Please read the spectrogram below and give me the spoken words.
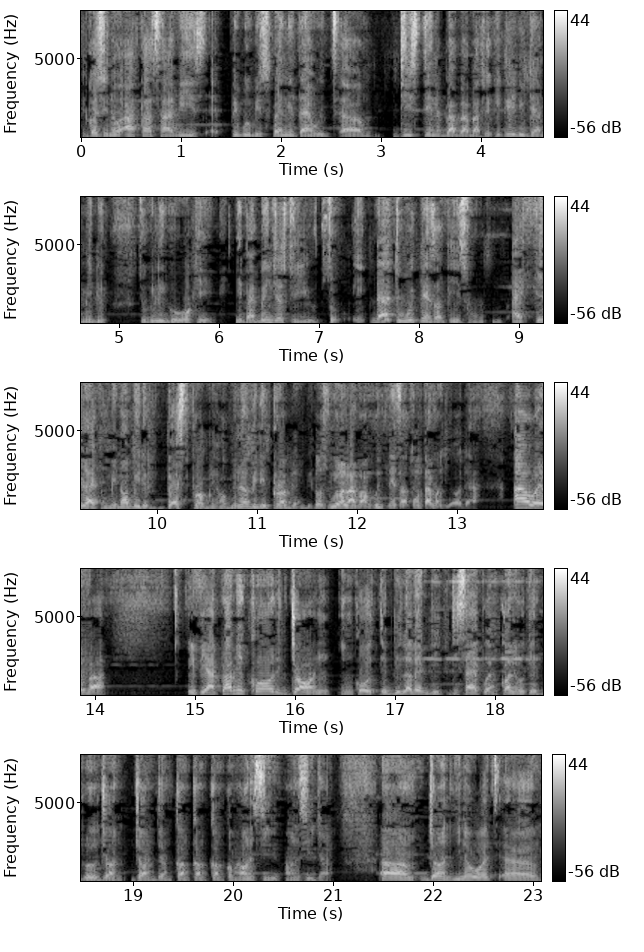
Because, you know, after service, people will be spending time with, um, this thing and blah, blah, blah. So quickly leave their middle to really go, okay, if I bring just to you. So that weakness of his, I feel like may not be the best problem or may not be the problem because we all have our weakness at one time or the other. However, if you had probably called John, in quotes, the beloved disciple and call him, okay, bro, John, John, John, come, come, come, come. I want to see you. I want to see you, John. Um, John, you know what? Uh,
